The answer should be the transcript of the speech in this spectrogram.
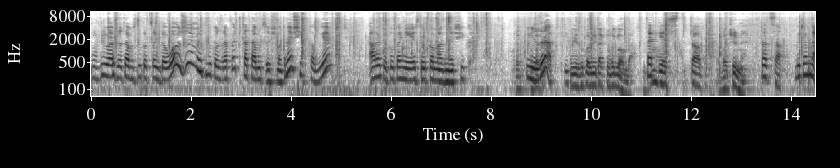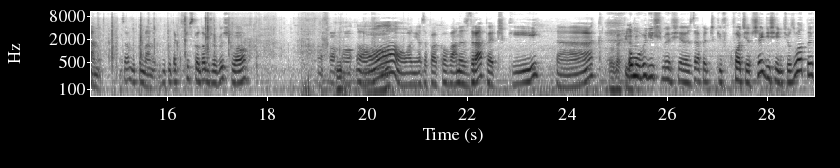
Mówiła, że tam tylko coś dołożymy, tylko drapeczka, tam coś magnesik, to wiem. Ale to tutaj nie jest tylko magnesik To, i to, tak, to nie zupełnie tak to wygląda. Tak jest, dobra. Zobaczymy. To co? Wyciągamy. Co my tu mamy? Żeby tu tak wszystko dobrze wyszło. O, o, o, o ładnie zapakowane z drapeczki. Tak. To za chwilę, Umówiliśmy się z drapeczki w kwocie 60 zł.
